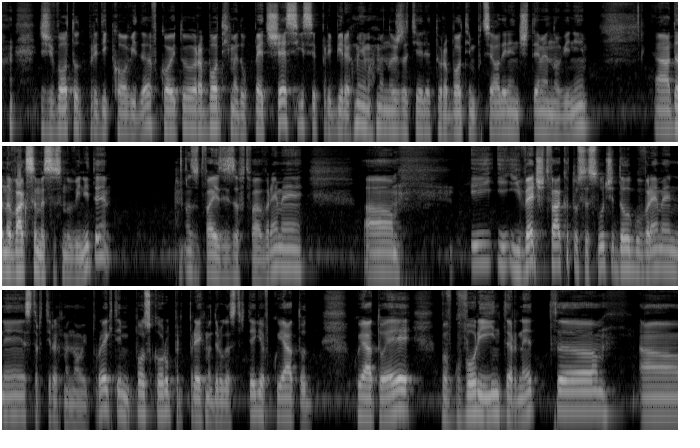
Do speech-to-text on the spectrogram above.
живота от преди covid в който работихме до 5-6 и се прибирахме. Имахме нужда тия, дето работим по цял ден четеме новини, а, да наваксаме с новините. Затова излиза в това време. А, и, и, и вече това, като се случи дълго време, не стартирахме нови проекти, ми по-скоро предприехме друга стратегия, в която, която е в Говори интернет, а,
